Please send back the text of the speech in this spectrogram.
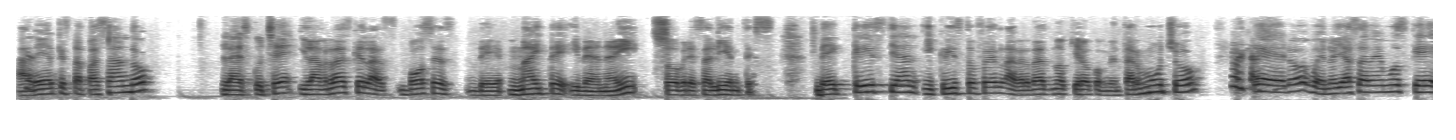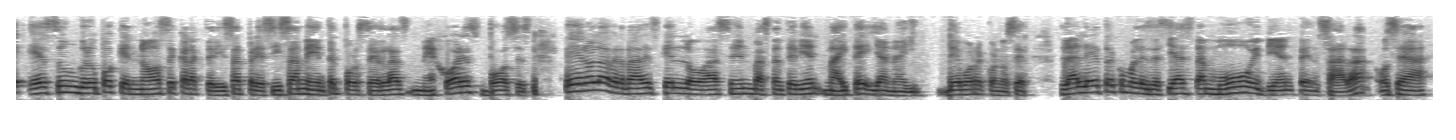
a ver qué está pasando. La escuché y la verdad es que las voces de Maite y de Anaí sobresalientes. De Christian y Christopher, la verdad no quiero comentar mucho pero bueno, ya sabemos que es un grupo que no se caracteriza precisamente por ser las mejores voces, pero la verdad es que lo hacen bastante bien Maite y Anaí, debo reconocer. La letra, como les decía, está muy bien pensada, o sea,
